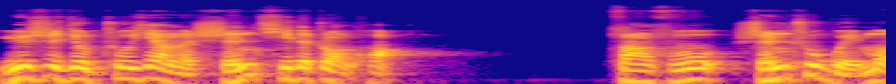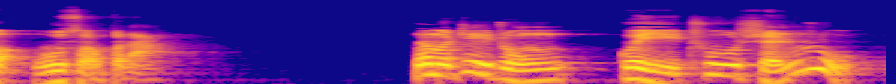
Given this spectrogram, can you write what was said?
于是就出现了神奇的状况，仿佛神出鬼没，无所不达。那么这种鬼出神入、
